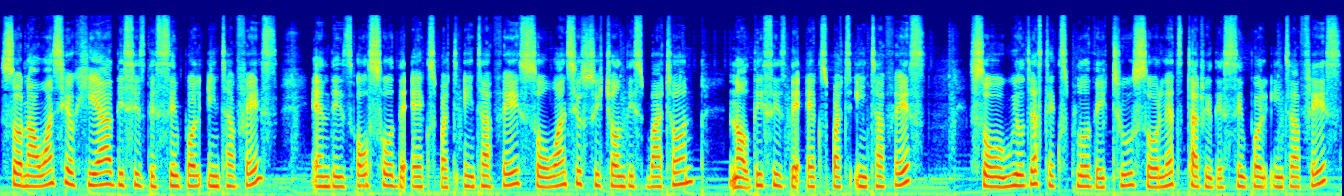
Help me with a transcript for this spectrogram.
So now once you're here, this is the simple interface and there's also the expert interface. So once you switch on this button, now this is the expert interface. So we'll just explore the two. So let's start with the simple interface.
